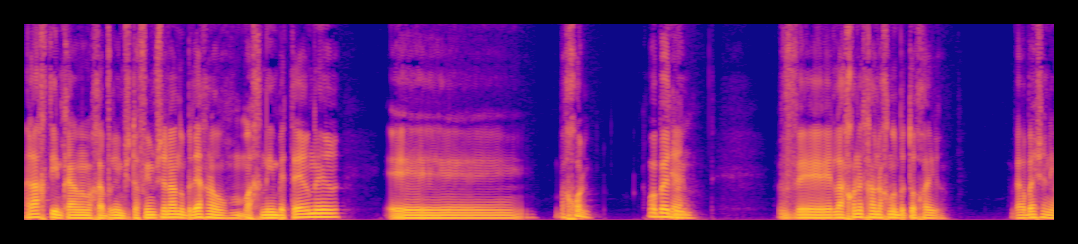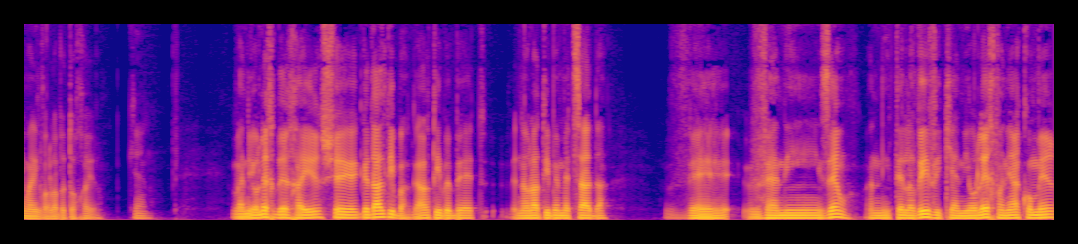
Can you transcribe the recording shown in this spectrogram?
הלכתי עם כמה מהחברים שותפים שלנו, בדרך כלל אנחנו מחנים בטרנר, אה, בחול, כמו בדואים. כן. ולאחרונה התחלנו לחנות בתוך העיר. והרבה שנים אני כבר לא בתוך העיר. כן. ואני הולך דרך העיר שגדלתי בה, גרתי בבית, ונולדתי במצדה. ו- ואני, זהו, אני תל אביבי, כי אני הולך ואני רק אומר,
